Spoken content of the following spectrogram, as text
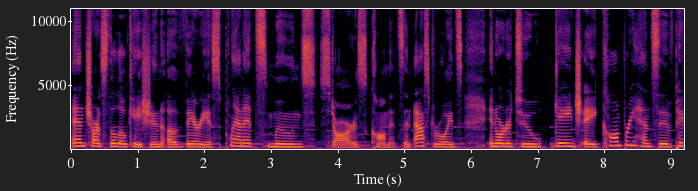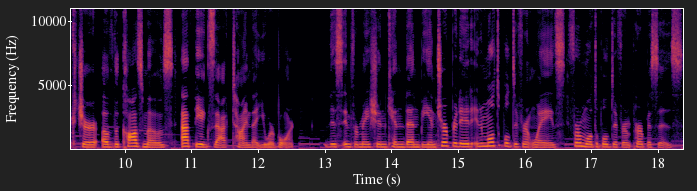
and charts the location of various planets, moons, stars, comets, and asteroids in order to gauge a comprehensive picture of the cosmos at the exact time that you were born. This information can then be interpreted in multiple different ways for multiple different purposes.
